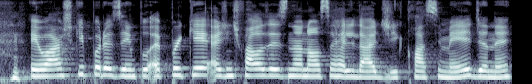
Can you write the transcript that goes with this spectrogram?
eu acho que, por exemplo, é porque a gente fala, às vezes, na nossa realidade de classe média, né?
